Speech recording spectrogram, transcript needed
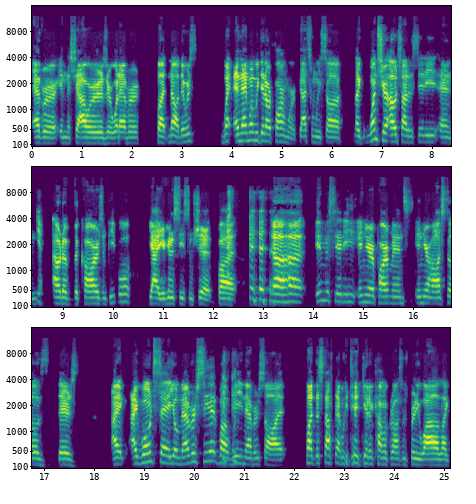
ever in the showers or whatever. But no, there was, and then when we did our farm work, that's when we saw, like, once you're outside of the city and Yeah. out of the cars and people, yeah, you're gonna see some shit. But uh, in the city, in your apartments, in your hostels, there's, I, I won't say you'll never see it, but we never saw it. But the stuff that we did get to come across was pretty wild. Like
